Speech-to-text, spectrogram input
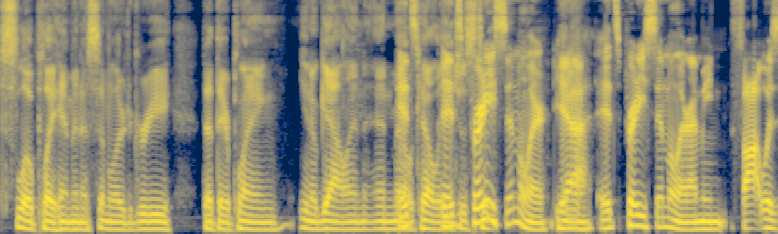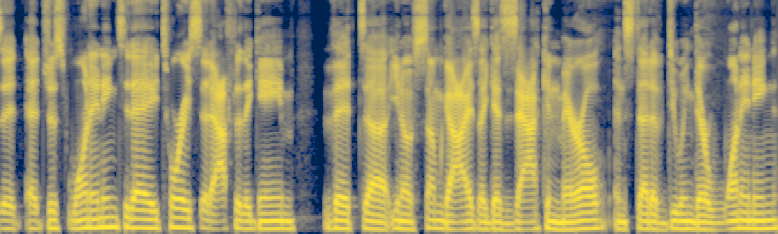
slow play him in a similar degree that they're playing you know Gallen and Merrill it's, kelly It's pretty to- similar. you Yeah, know? it's pretty similar. I mean, Pfaadt was at, at just one inning today. Torey said after the game that uh, you know some guys, I guess Zach and Merrill, instead of doing their one inning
